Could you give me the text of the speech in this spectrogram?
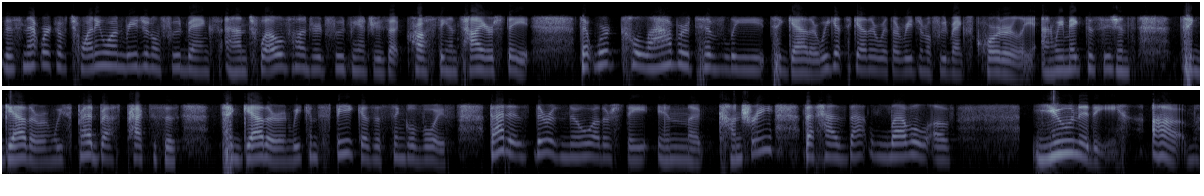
This network of 21 regional food banks and 1,200 food pantries that cross the entire state that work collaboratively together. We get together with our regional food banks quarterly and we make decisions together and we spread best practices together and we can speak as a single voice. That is, there is no other state in the country that has that level of unity um,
